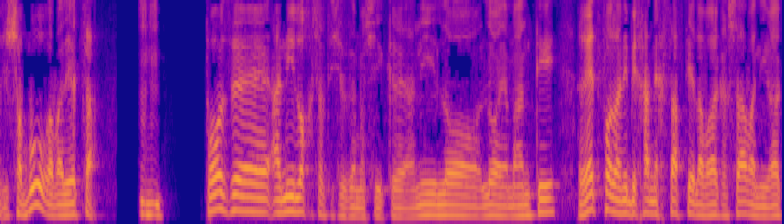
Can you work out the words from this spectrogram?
שבור, אבל יצא. Mm-hmm. פה זה, אני לא חשבתי שזה מה שיקרה, אני לא, לא האמנתי. Redfall אני בכלל נחשפתי אליו רק עכשיו, אני רק,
